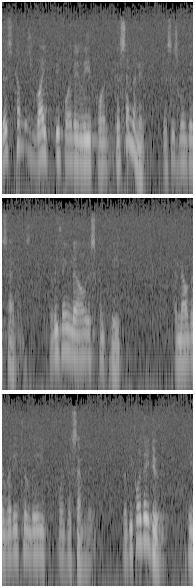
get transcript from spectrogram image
this comes right before they leave for Gethsemane. This is when this happens. Everything now is complete. And now they're ready to leave for Gethsemane. But before they do, he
